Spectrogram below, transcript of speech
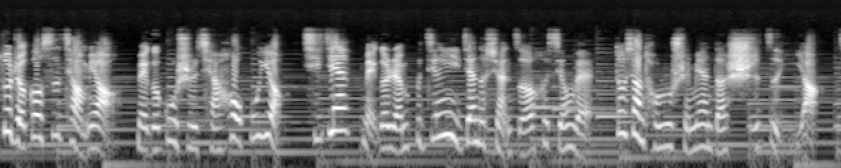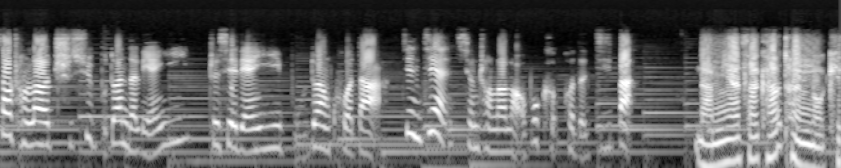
作者构思巧妙，每个故事前后呼应，其间每个人不经意间的选择和行为，都像投入水面的石子一样，造成了持续不断的涟漪。这些涟漪不断扩大，渐渐形成了牢不可破的羁绊。南米ヤザカウト奇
